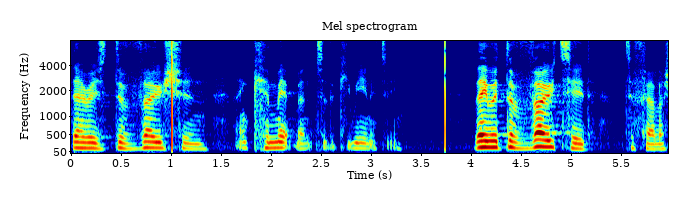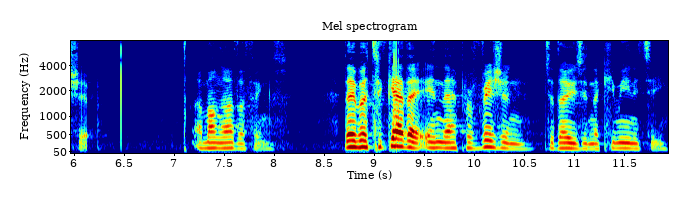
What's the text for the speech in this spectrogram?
there is devotion and commitment to the community. They were devoted to fellowship among other things. They were together in their provision to those in the community.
